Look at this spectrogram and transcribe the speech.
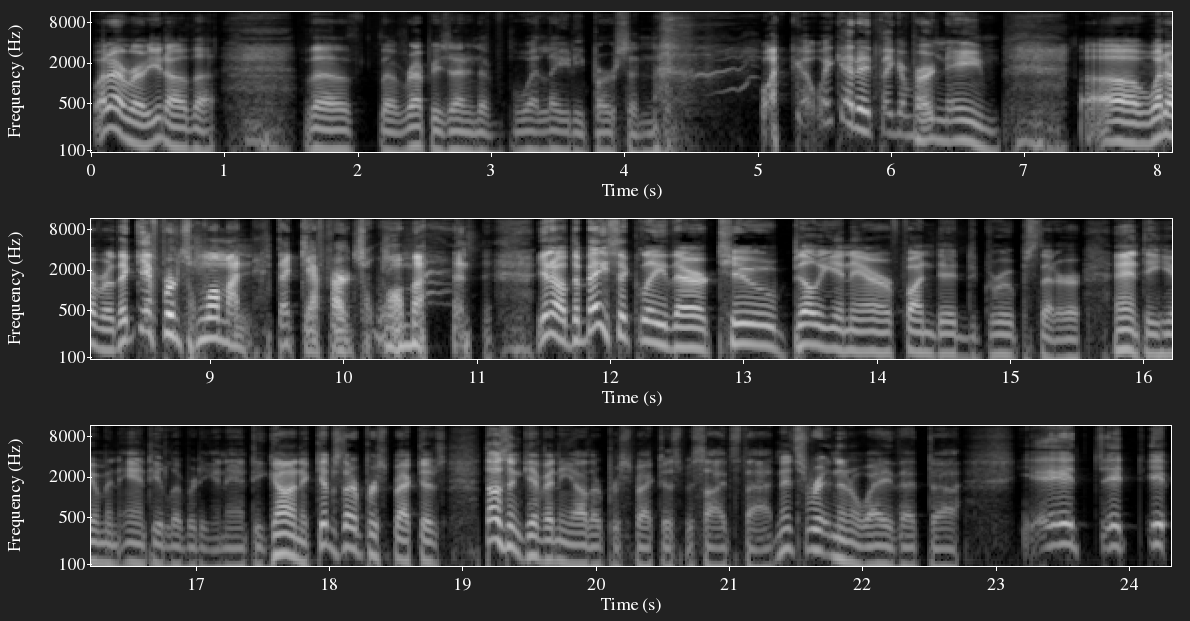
whatever you know the the the representative lady person. why, why can't I think of her name? Uh, whatever. The Giffords woman. The Giffords woman. you know, the basically they're two billionaire funded groups that are anti-human, anti-liberty, and anti-gun. It gives their perspectives. Doesn't give any other perspectives besides that, and it's written in a way that uh, it it it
